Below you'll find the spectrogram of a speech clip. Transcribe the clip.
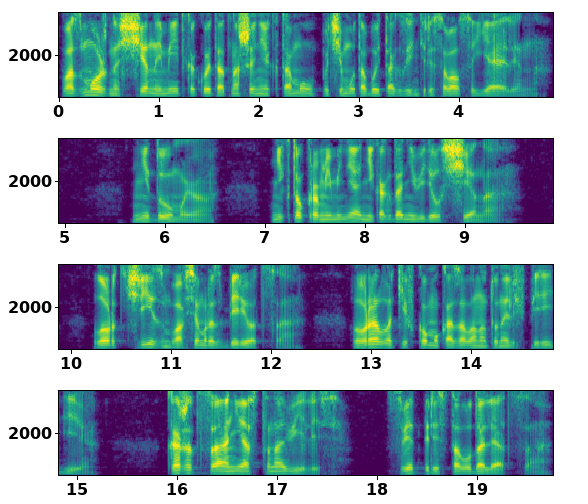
Возможно, Щен имеет какое-то отношение к тому, почему тобой так заинтересовался Яйлин. Не думаю. Никто, кроме меня, никогда не видел Щена. Лорд Чризм во всем разберется. Лорелла кивком указала на туннель впереди. Кажется, они остановились. Свет перестал удаляться.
